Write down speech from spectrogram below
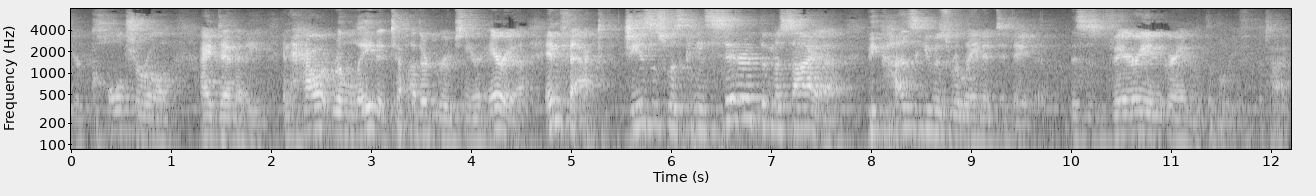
your cultural identity, and how it related to other groups in your area. In fact, Jesus was considered the Messiah because he was related to David. This is very ingrained with the belief at the time.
